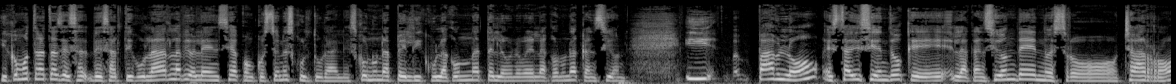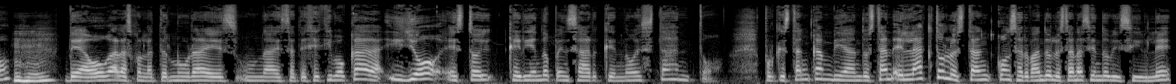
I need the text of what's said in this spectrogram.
¿Y cómo tratas de desa- desarticular la violencia con cuestiones culturales, con una película, con una telenovela, con una canción? Y Pablo está diciendo que la canción de nuestro charro, de Ahógalas con la ternura, es una estrategia equivocada. Y yo estoy queriendo pensar que no es tanto porque están cambiando, están el acto lo están conservando y lo están haciendo visible,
